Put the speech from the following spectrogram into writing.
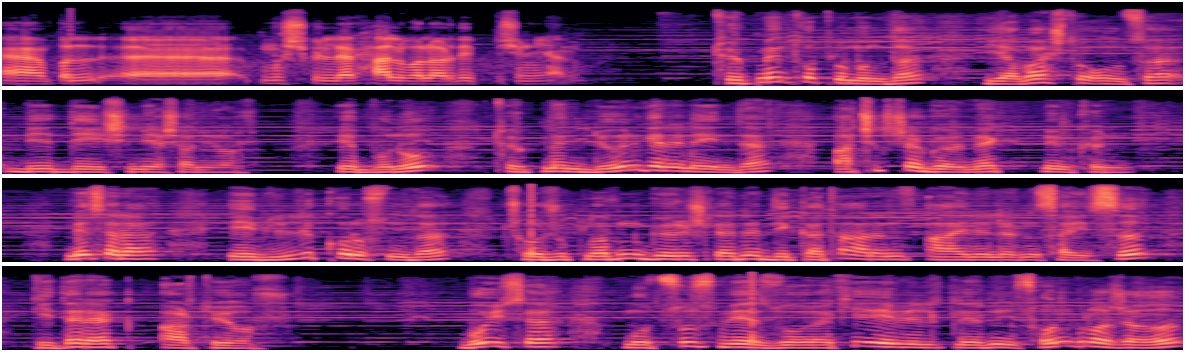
e, bu müşkiller hal bolar diýip düşünýärim. Türkmen toplumunda yavaş da olsa bir değişim yaşanıyor ve bunu Türkmen düğün geleneğinde açıkça görmek mümkün. Mesela evlilik konusunda çocukların görüşlerine dikkate alan ailelerin sayısı giderek artıyor. Bu ise mutsuz ve zoraki evliliklerin son bulacağı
